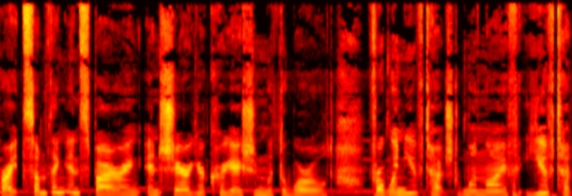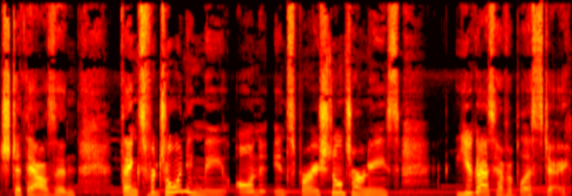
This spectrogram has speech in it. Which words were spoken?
Write something inspiring and share your creation with the world. For when you've touched one life, you've touched a thousand. Thanks for joining me on Inspirational Journeys. You guys have a blessed day.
